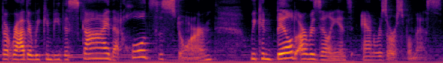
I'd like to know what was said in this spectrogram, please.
but rather we can be the sky that holds the storm, we can build our resilience and resourcefulness.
